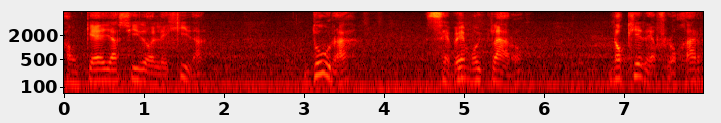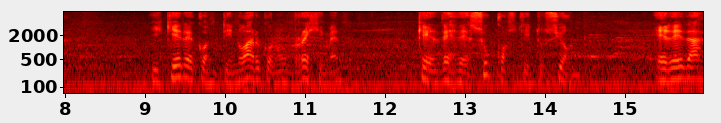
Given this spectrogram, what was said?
aunque haya sido elegida, dura, se ve muy claro, no quiere aflojar y quiere continuar con un régimen que desde su constitución hereda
